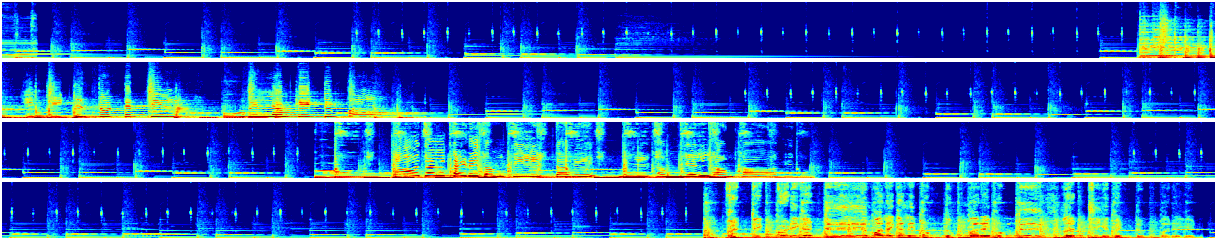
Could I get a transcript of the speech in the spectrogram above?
வெற்றி கொடி கட்டு மலைகளை முட்டும் வரை முட்டு லட்சியம் வெட்டும் வரை எட்டு.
